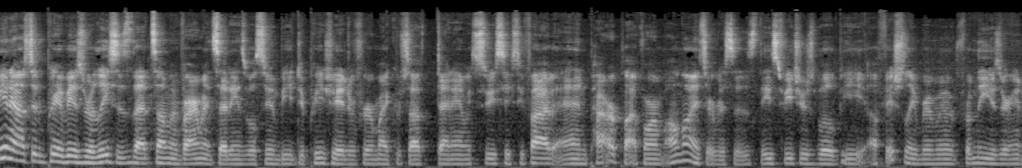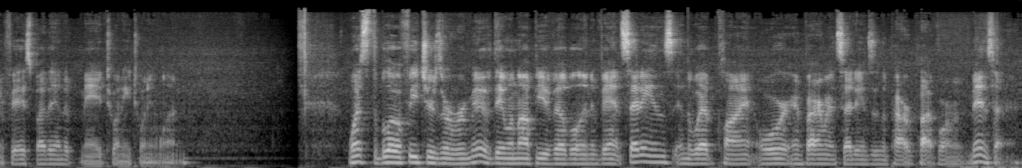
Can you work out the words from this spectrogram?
We announced in previous releases that some environment settings will soon be depreciated for Microsoft Dynamics 365 and Power Platform online services. These features will be officially removed from the user interface by the end of May 2021. Once the below features are removed, they will not be available in advanced settings in the web client or environment settings in the Power Platform Admin Center.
